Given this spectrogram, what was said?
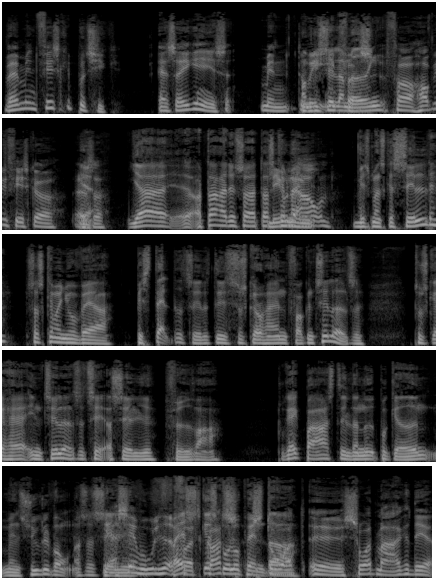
Hvad med en fiskebutik? Altså ikke, men du Om ved, sælger for, mad, ikke? for hobbyfiskere. Altså, Ja, og der er det så, at der skal levende man, avn. hvis man skal sælge det, så skal man jo være bestaltet til det. det. Så skal du have en fucking tilladelse. Du skal have en tilladelse til at sælge fødevarer. Du kan ikke bare stille dig ned på gaden med en cykelvogn og så sælge... Jeg ser muligheder for et godt, stort, øh, sort marked der.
